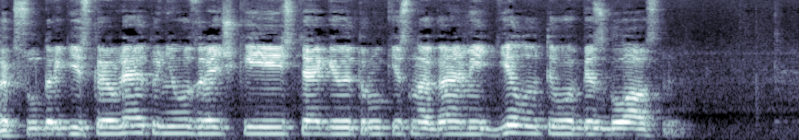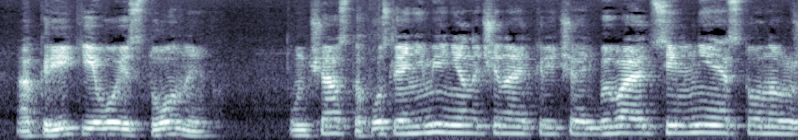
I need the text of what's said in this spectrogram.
Так судороги искривляют у него зрачки, стягивают руки с ногами, делают его безгласным. А крики его и стоны, он часто после онемения начинает кричать, бывает сильнее стонов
